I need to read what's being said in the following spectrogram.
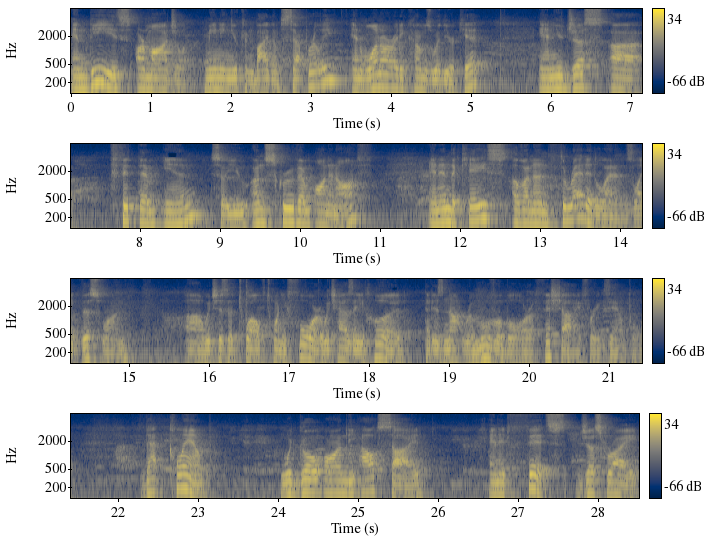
And these are modular, meaning you can buy them separately and one already comes with your kit and you just uh, fit them in so you unscrew them on and off. And in the case of an unthreaded lens like this one, uh, which is a 1224, which has a hood that is not removable or a fisheye, for example, that clamp would go on the outside and it fits just right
